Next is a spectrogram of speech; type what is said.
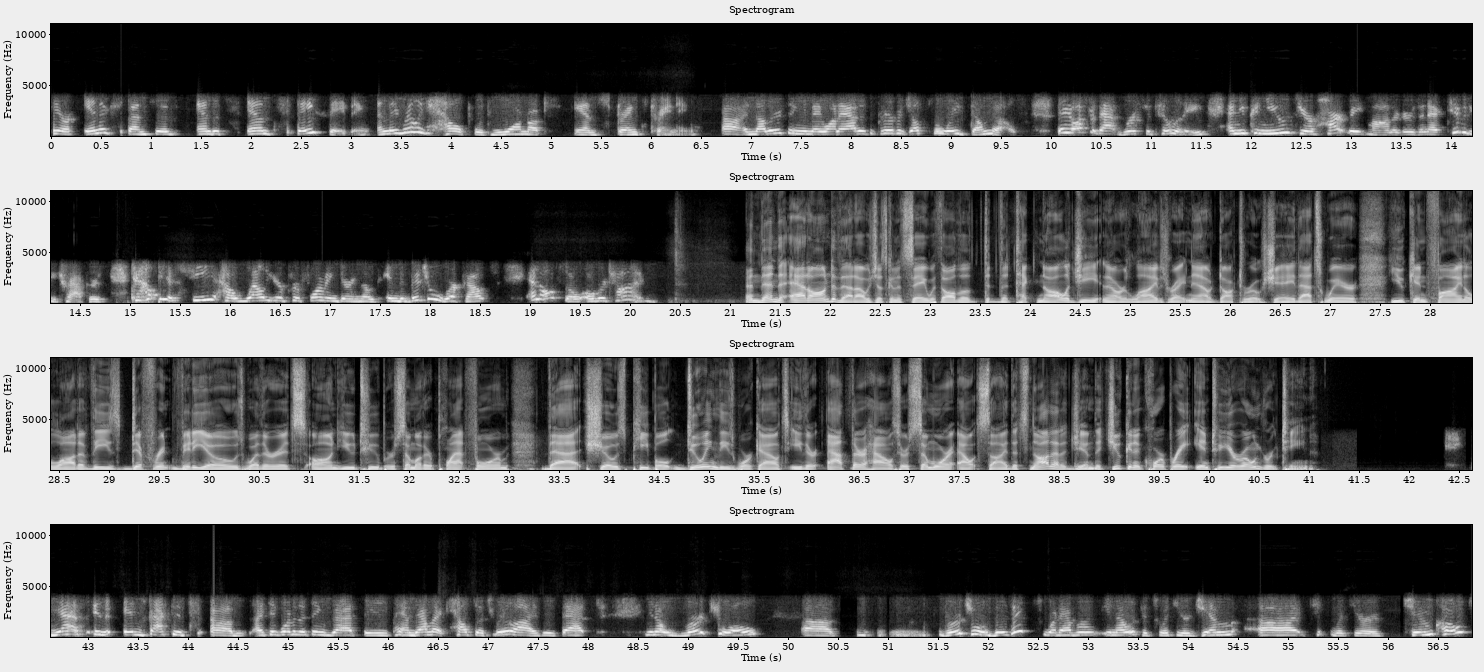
They are inexpensive and and space saving, and they really help with warm ups and strength training. Uh, another thing you may want to add is a pair of adjustable weight dumbbells. They offer that versatility, and you can use your heart rate monitors and activity trackers to help you see how well you're performing during those individual workouts and also over time. And then to add on to that, I was just going to say, with all the, the, the, technology in our lives right now, Dr. O'Shea, that's where you can find a lot of these different videos, whether it's on YouTube or some other platform that shows people doing these workouts either at their house or somewhere outside that's not at a gym that you can incorporate into your own routine. Yes, in, in fact, it's. Um, I think one of the things that the pandemic helped us realize is that, you know, virtual uh, virtual visits, whatever, you know, if it's with your gym, uh, with your gym coach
